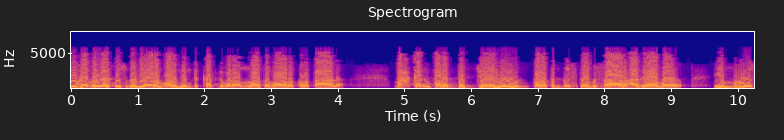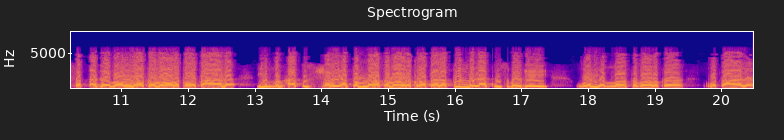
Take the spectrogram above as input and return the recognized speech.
juga mengaku sebagai orang-orang yang dekat kepada Allah tabaraka wa taala. Bahkan para dajjalun para pendusta besar agama yang merusak agama Allah tabaraka wa taala yang menghapus syariat Allah tabaraka wa taala pun mengaku sebagai wali Allah tabaraka wa taala.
